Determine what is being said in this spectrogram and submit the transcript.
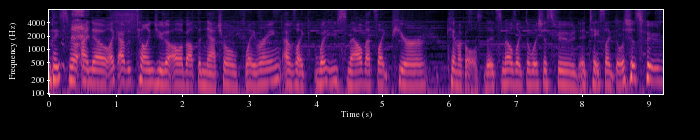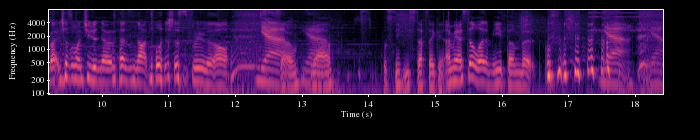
They smell. I know. Like I was telling Judah all about the natural flavoring. I was like, "What you smell? That's like pure chemicals. It smells like delicious food. It tastes like delicious food. But I just want you to know that's not delicious food at all. yeah, so yeah, yeah, just the sneaky stuff they can. I mean, I still let them eat them, but yeah, yeah.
